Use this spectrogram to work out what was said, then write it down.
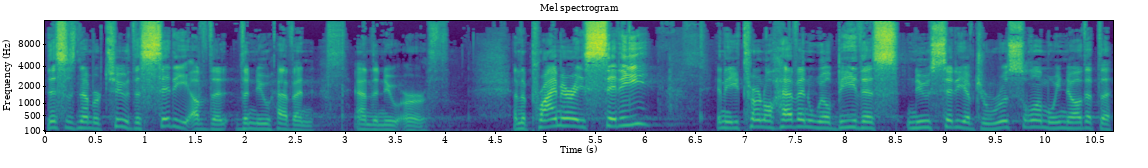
This is number two, the city of the, the new heaven and the new earth. And the primary city in the eternal heaven will be this new city of Jerusalem. We know that the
